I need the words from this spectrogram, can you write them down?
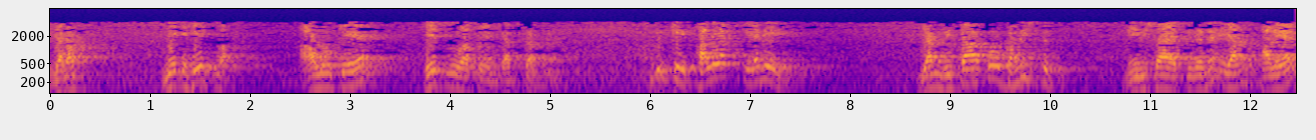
යමක් මේක හේතුවක්. ආලෝකය හේතු වශයෙන් ගත්තම ඒකේ ඵලයක් ලැබෙයි. යම් විපාකෝ භවිෂ්‍යති. මේ නිසා ඇතිවන යම් ඵලයක්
